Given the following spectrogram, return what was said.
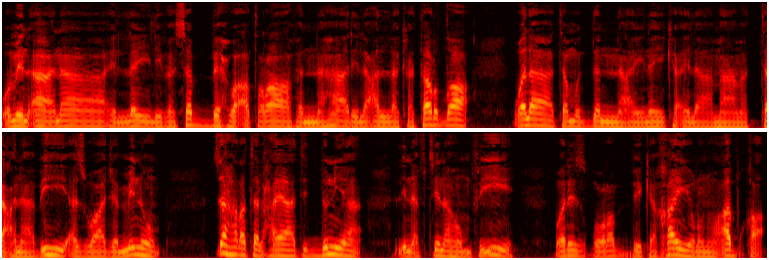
ومن آناء الليل فسبح وأطراف النهار لعلك ترضى ولا تمدن عينيك إلى ما متعنا به أزواجا منهم زهرة الحياة الدنيا لنفتنهم فيه ورزق ربك خير وأبقى.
